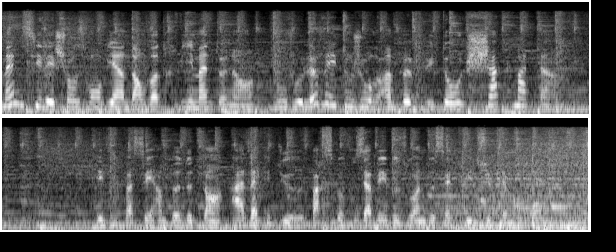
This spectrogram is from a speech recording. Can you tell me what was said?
même si les choses vont bien dans votre vie maintenant, vous vous levez toujours un peu plus tôt chaque matin et vous passez un peu de temps avec Dieu parce que vous avez besoin de cette huile supplémentaire.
